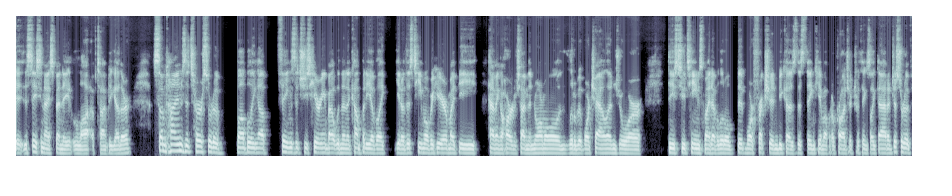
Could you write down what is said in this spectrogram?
uh, Stacy and I spend a lot of time together. Sometimes it's her sort of bubbling up things that she's hearing about within the company of like, you know, this team over here might be having a harder time than normal and a little bit more challenge or these two teams might have a little bit more friction because this thing came up in a project or things like that. And just sort of,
